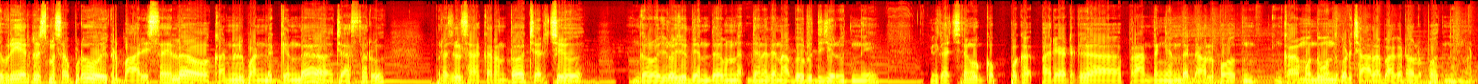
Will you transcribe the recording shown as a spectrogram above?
ఎవ్రీ ఇయర్ క్రిస్మస్ అప్పుడు ఇక్కడ భారీ స్థాయిలో కన్నుల పండుగ కింద చేస్తారు. ప్రజల సహకారంతో చర్చ్ ఇంకా రోజు రోజు దినదిన దినదిన అభివృద్ధి జరుగుతుంది. ఇది ఖచ్చితంగా గొప్ప పర్యాటక ప్రాంతం కింద డెవలప్ అవుతుంది. ఇంకా ముందు ముందు కూడా చాలా బాగా డెవలప్ అవుతుంది అనమాట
